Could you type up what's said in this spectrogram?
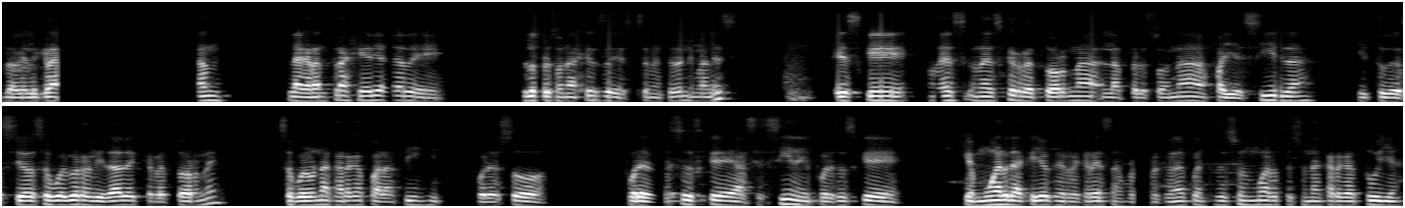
el gran, la gran tragedia de, de, los personajes de Cementerio de Animales es que una vez, que retorna la persona fallecida y tu deseo se vuelve realidad de que retorne, se vuelve una carga para ti y por eso, por eso es que asesina y por eso es que, que muerde a aquello que regresa, porque al final cuentas es un muerto, es una carga tuya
